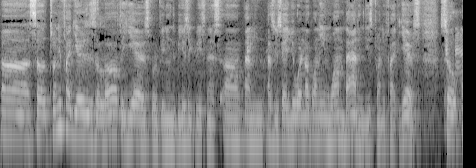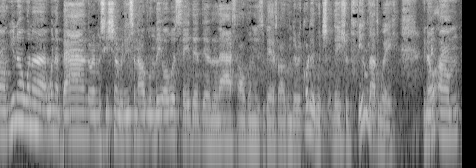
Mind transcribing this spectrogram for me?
uh, so 25 years is a lot of years working in the music business. Um, and as you say, you were not only in one band in these 25 years. So, Mm-hmm. um, you know, when a when a band or a musician release an album, they always say that their last album is the best album they recorded, which they should feel that way. You know, um,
